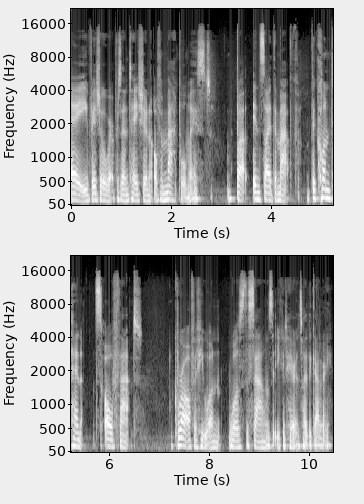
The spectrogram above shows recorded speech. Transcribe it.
a visual representation of a map almost. But inside the map, the contents of that graph, if you want, was the sounds that you could hear inside the gallery.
